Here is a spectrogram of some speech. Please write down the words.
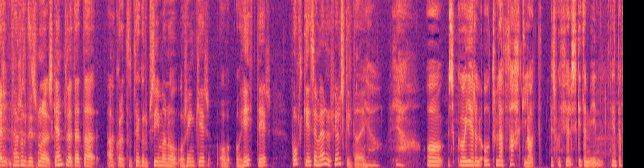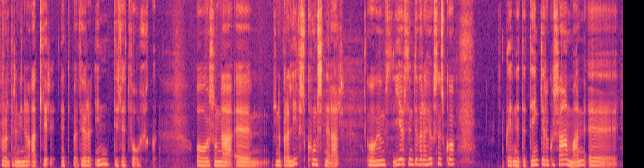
en það er svolítið svona skemmtilegt þetta akkurat þú tekur upp síman og, og ringir og, og hittir fólkið sem verður fjölskyldaðinn Já, já. Og sko ég er alveg ótrúlega þakklátt sko fjölskylda mín, tengdafóraldurinn mín og allir, þau eru indislegt fólk og svona, um, svona bara lífskunstnerar og við, ég hef stundu verið að hugsa sko hvernig þetta tengir okkur saman uh,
